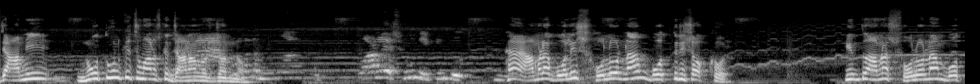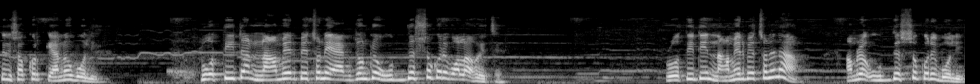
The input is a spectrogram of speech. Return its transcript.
যে আমি নতুন কিছু মানুষকে জানানোর জন্য। হ্যাঁ আমরা বলি ষোলো নাম বত্রিশ অক্ষর। কিন্তু আমরা ষোলো নাম বত্রিশ অক্ষর কেন বলি? প্রতিটা নামের পেছনে একজনকে উদ্দেশ্য করে বলা হয়েছে। প্রতিটি নামের পেছনে না আমরা উদ্দেশ্য করে বলি।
